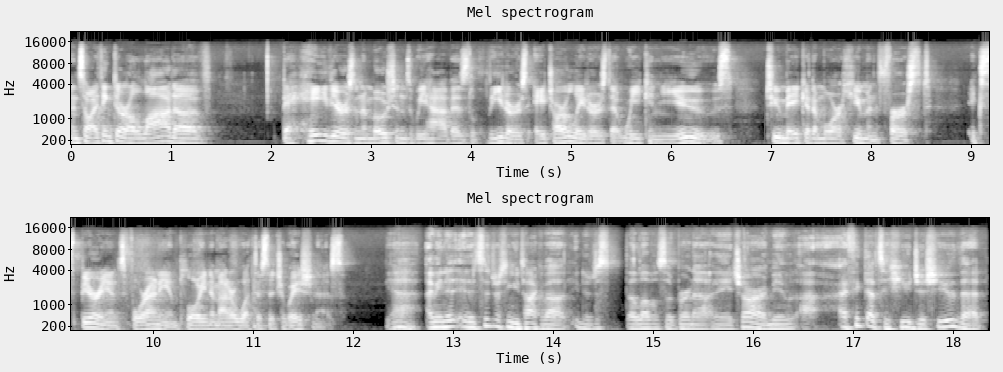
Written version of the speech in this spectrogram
And so i think there are a lot of behaviors and emotions we have as leaders hr leaders that we can use to make it a more human first experience for any employee no matter what the situation is yeah, I mean, it, it's interesting you talk about you know just the levels of burnout in HR. I mean, I, I, think that's a huge issue that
